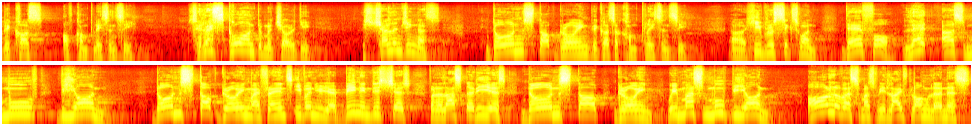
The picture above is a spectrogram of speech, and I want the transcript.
because of complacency. So let's go on to maturity. It's challenging us. Don't stop growing because of complacency uh, Hebrews 6:1. Therefore, let us move beyond. Don't stop growing, my friends. Even if you have been in this church for the last 30 years, don't stop growing. We must move beyond. All of us must be lifelong learners.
